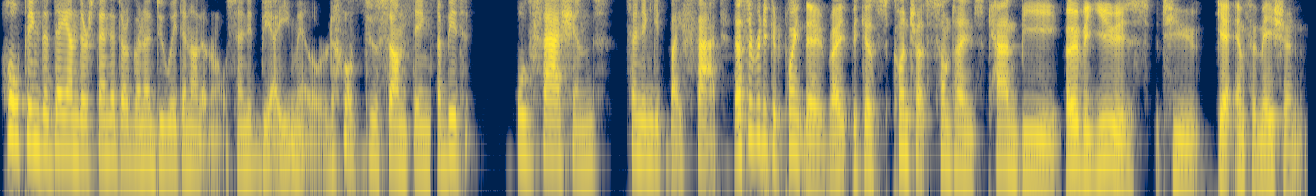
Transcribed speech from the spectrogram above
hoping that they understand that they're going to do it and I don't know, send it via email or, or do something a bit old fashioned sending it by fax. That's a really good point, though, right? Because contracts sometimes can be overused to get information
